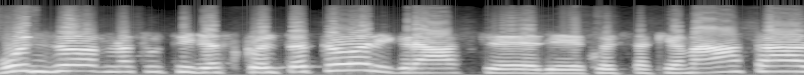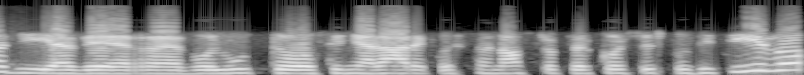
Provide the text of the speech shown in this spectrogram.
Buongiorno a tutti gli ascoltatori, grazie di questa chiamata, di aver voluto segnalare questo nostro percorso espositivo.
